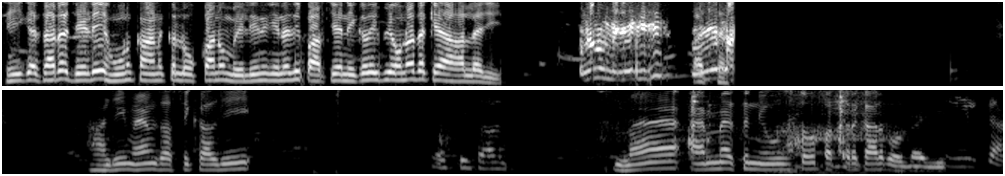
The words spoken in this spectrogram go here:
ਠੀਕ ਹੈ ਸਰ ਜਿਹੜੇ ਹੁਣ ਕਣਕ ਲੋਕਾਂ ਨੂੰ ਮਿਲੀ ਨਹੀਂ ਜਿਨ੍ਹਾਂ ਦੀ ਪਰਚੀਆਂ ਨਿਕਲੀ ਵੀ ਉਹਨਾਂ ਦਾ ਕੀ ਹਾਲ ਹੈ ਜੀ? ਉਹਨਾਂ ਨੂੰ ਮਿਲੇਗੀ ਜੀ। ਅੱਛਾ। ਹਾਂਜੀ ਮੈਮ ਸਤਿ ਸ਼੍ਰੀ ਅਕਾਲ ਜੀ। ਸਤਿ ਸ਼੍ਰੀ ਅਕਾਲ। ਮੈਂ ਐਮਐਸ ਨਿਊਜ਼ ਤੋਂ ਪੱਤਰਕਾਰ ਬੋਲਦਾ ਜੀ ਠੀਕ ਆ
